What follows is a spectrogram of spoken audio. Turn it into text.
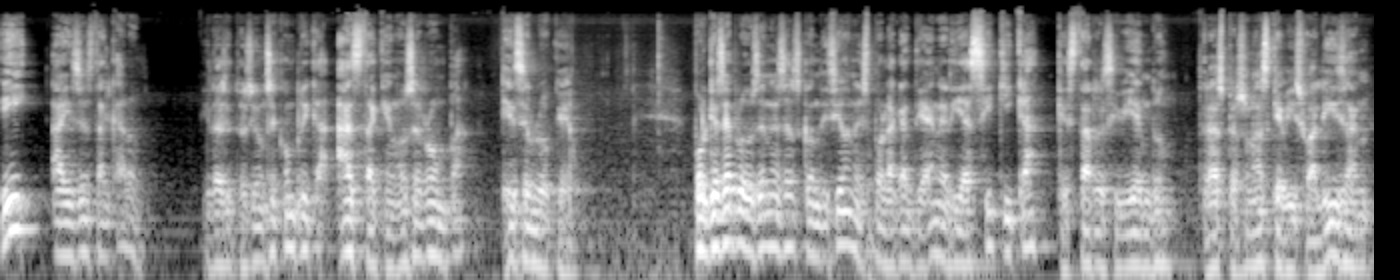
y ahí se estancaron y la situación se complica hasta que no se rompa ese bloqueo. ¿Por qué se producen esas condiciones? Por la cantidad de energía psíquica que está recibiendo de las personas que visualizan,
